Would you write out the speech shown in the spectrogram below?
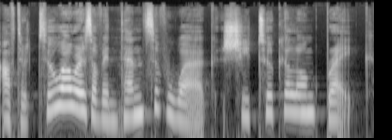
After two hours of intensive work, she took a long break.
